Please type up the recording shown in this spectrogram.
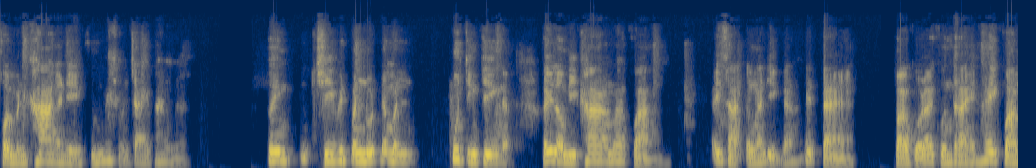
คนมันฆ่ากันเอง คุณไม่สนใจบ้างเหรอเฮ้ยชีวิตมนุษย์เนี่ยมันพูดจริงๆเนี่ยเฮ้ยเรามีค่ามากกว่าไอสัตว์ตรงนั้นอีกนะแต่ปรากฏว่าคนไทยให้ความ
